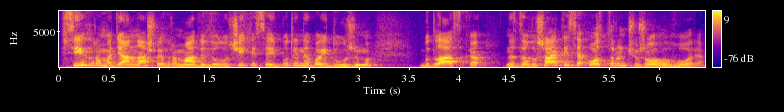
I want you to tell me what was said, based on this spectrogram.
всіх громадян нашої громади долучитися і бути небайдужими. Будь ласка, не залишайтеся осторонь чужого горя.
